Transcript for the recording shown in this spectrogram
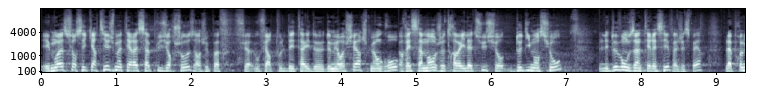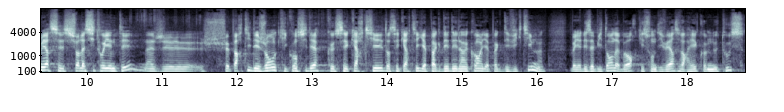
Et moi, sur ces quartiers, je m'intéresse à plusieurs choses. Alors, je ne vais pas vous faire tout le détail de mes recherches, mais en gros, récemment, je travaille là-dessus sur deux dimensions. Les deux vont vous intéresser, enfin j'espère. La première, c'est sur la citoyenneté. Je, je, fais partie des gens qui considèrent que ces quartiers, dans ces quartiers, il n'y a pas que des délinquants, il n'y a pas que des victimes. Ben, il y a des habitants d'abord qui sont divers, variés comme nous tous,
